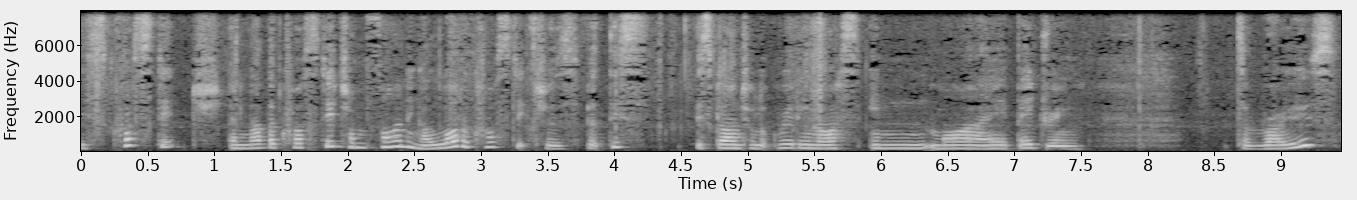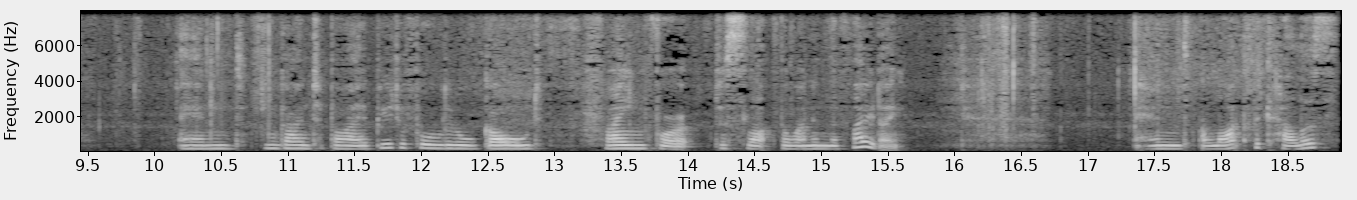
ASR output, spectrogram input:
this cross stitch, another cross stitch. I'm finding a lot of cross stitches, but this is going to look really nice in my bedroom. It's a rose, and I'm going to buy a beautiful little gold frame for it, just like the one in the photo. And I like the colours.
